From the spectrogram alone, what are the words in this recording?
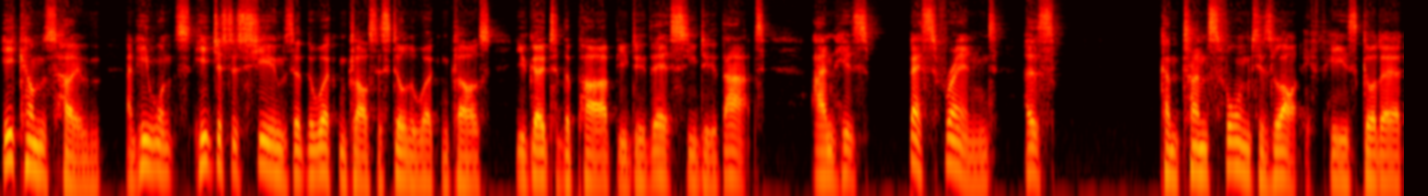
He comes home and he wants he just assumes that the working class is still the working class. You go to the pub, you do this, you do that, and his best friend has of transformed his life. He's got a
